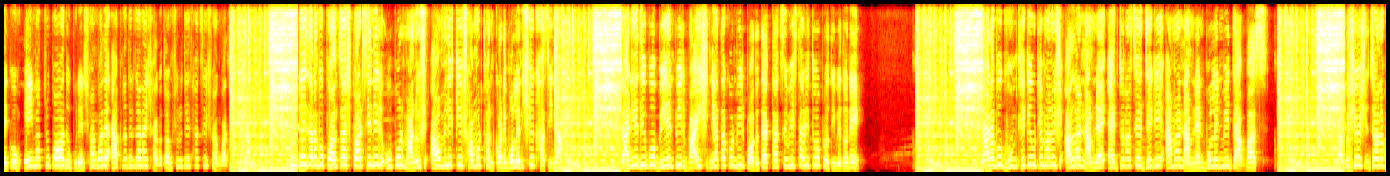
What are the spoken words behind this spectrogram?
আলাইকুম। এইমাত্র পাওয়া দুপুরের সংবাদে আপনাদের জানাই স্বাগতম। শুরুতেই থাকছে সংবাদ শুরুতেই জানাব পঞ্চাশ পার্সেন্টের উপর মানুষ আওয়ামী লীগকে সমর্থন করে বলেন শেখ হাসিনা। জানিয়ে দিব বিএনপির বাইশ নেতাকর্মীর পদত্যাগ থাকছে বিস্তারিত প্রতিবেদনে। জানাব ঘুম থেকে উঠে মানুষ আল্লাহর নাম নেয়, একজন আছে জেগেই আমার নাম নেন বললেন মির্জা আব্বাস। সর্বশেষ জানাব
